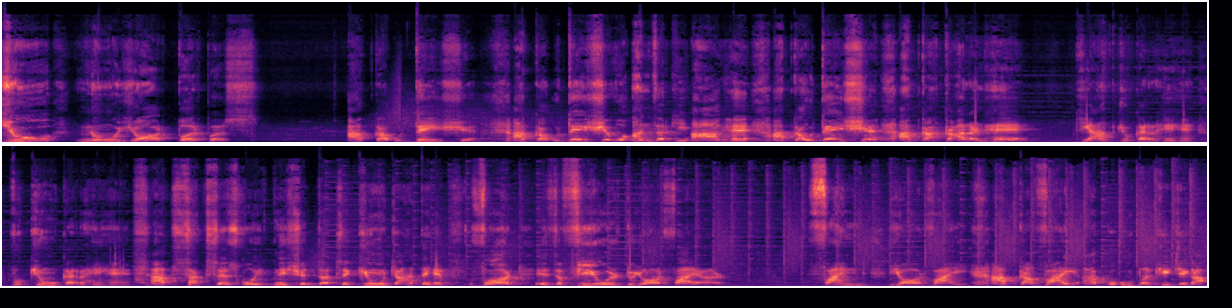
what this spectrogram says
you know your purpose आपका उद्देश्य आपका उद्देश्य वो अंदर की आग है। आपका उद्देश्य आपका कारण है कि आप जो कर रहे हैं, वो क्यों कर रहे हैं। आप सक्सेस को इतनी शिद्दत से क्यों चाहते हैं? What is the fuel to your fire find your why आपका वाई आपको ऊपर खींचेगा।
